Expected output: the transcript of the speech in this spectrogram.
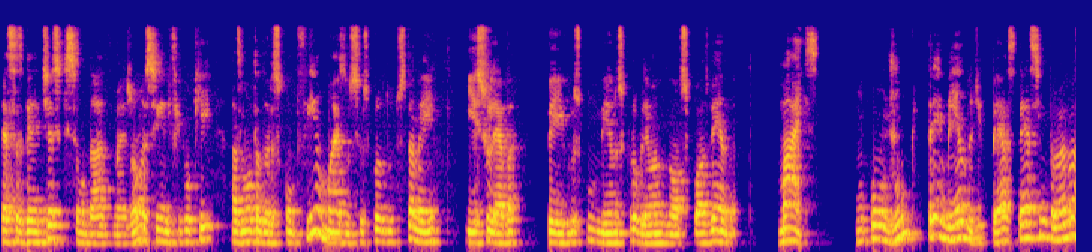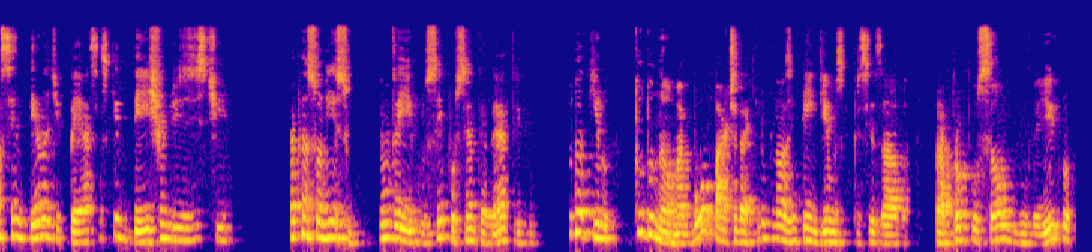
essas garantias que são dadas mais longas significam que as montadoras confiam mais nos seus produtos também, e isso leva veículos com menos problema no nosso pós-venda. Mas um conjunto tremendo de peças, tem assim pelo menos uma centena de peças que deixam de existir. Já pensou nisso? Um veículo 100% elétrico, tudo aquilo, tudo não, mas boa parte daquilo que nós entendíamos que precisava para a propulsão do veículo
